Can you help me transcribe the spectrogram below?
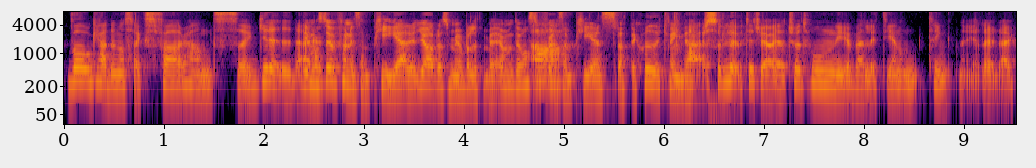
Vogue hade någon slags förhandsgrej där. Det måste ha funnits en PR, jag då som jobbar lite med, det måste ha Ja. funnits en PR-strategi kring det här. Absolut, det tror jag. Jag tror att hon är väldigt genomtänkt när det gäller det där.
